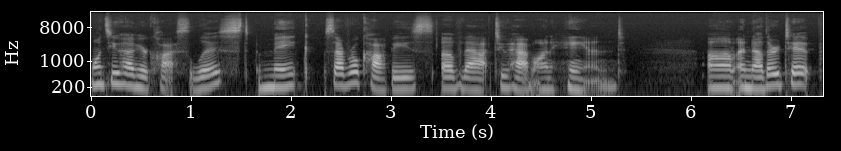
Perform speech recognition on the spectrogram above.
Once you have your class list, make several copies of that to have on hand. Um, another tip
